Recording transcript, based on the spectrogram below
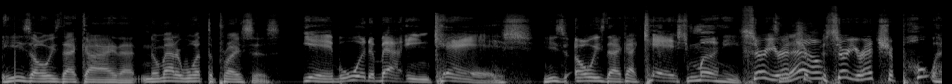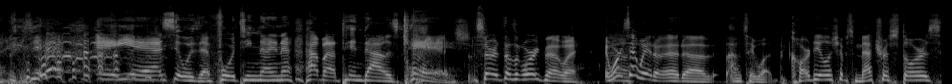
he's always that guy that no matter what the price is, yeah, but what about in cash? He's always that guy, cash money. Sir, you're So at now- Chip- sir, you're at Chipotle. yeah, hey, yeah. I said, was that fourteen ninety nine? How about ten dollars cash? Sir, it doesn't work that way. It works that way at, at uh, I would say what car dealerships, mattress stores,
